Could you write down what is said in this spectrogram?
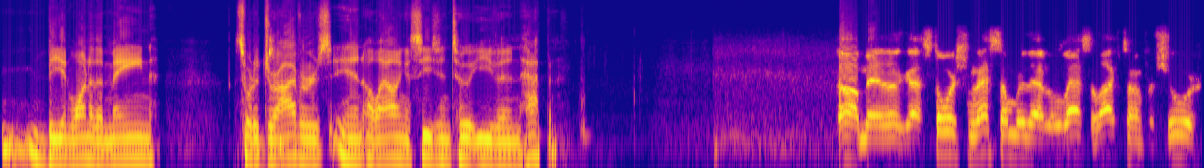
being one of the main sort of drivers in allowing a season to even happen. Oh man, I got stories from that summer that will last a lifetime for sure,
